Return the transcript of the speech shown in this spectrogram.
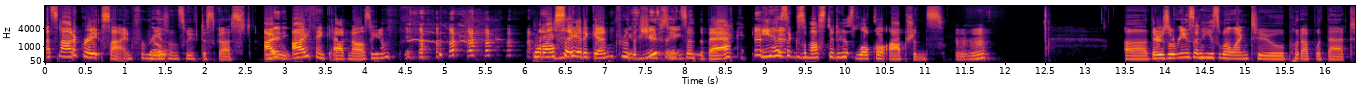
that's not a great sign for Nope. reasons we've discussed. I Many. I think ad nauseum, but I'll say it again for the If you cheap seats in the back. He has exhausted his local options. mm-hmm. Uh, there's a reason he's willing to put up with that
